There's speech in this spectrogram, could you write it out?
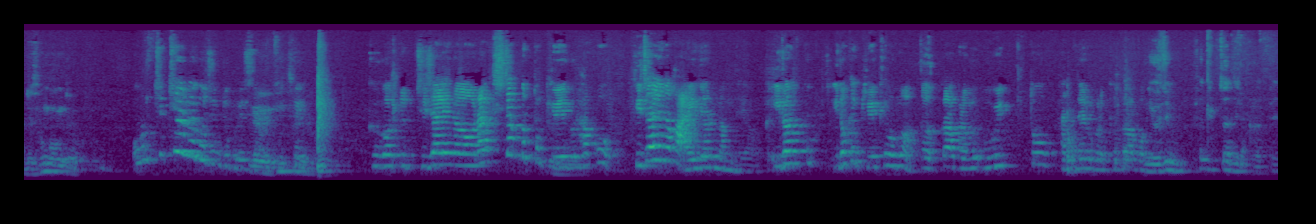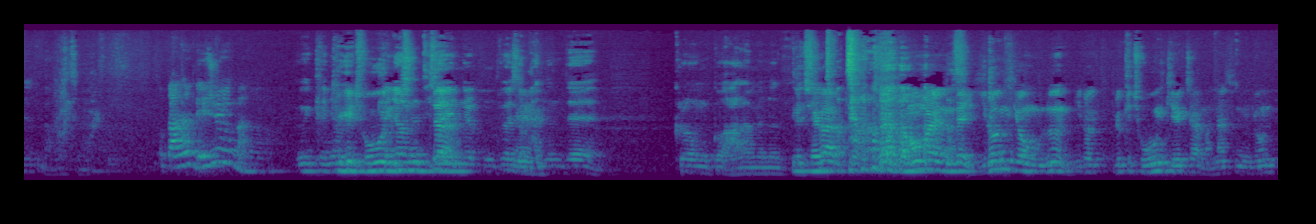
아주 성공적으로. 어, 우리 TTL 매거진도 그랬어요. 네, TTL. 그것도 디자이너랑 시작부터 기획을 하고 디자이너가 아이디어를 막 내요. 그러니까 이런 꼭 이렇게 기획해 보면 어떨까? 그러면 또 반대로 그렇게도 하고 요즘 편집자들이. 어, 나는 내주행 많아요. 여기 개념, 되게 좋은 개념 진짜- 디자인을 공부해서 네. 봤는데 그런 거 안 하면은 근데 제가 제가 경험을 했는데 이런 경우는 이런 이렇게 좋은 기획자를 만날 수 있는 경우는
